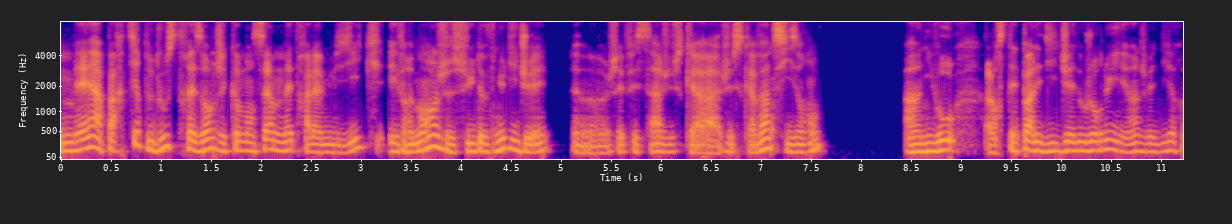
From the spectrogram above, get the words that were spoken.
Mais à partir de douze treize ans, j'ai commencé à me mettre à la musique et vraiment, je suis devenu DJ. Euh, j'ai fait ça jusqu'à jusqu'à 26 ans, à un niveau. Alors, c'était pas les DJ d'aujourd'hui, hein, je vais dire,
